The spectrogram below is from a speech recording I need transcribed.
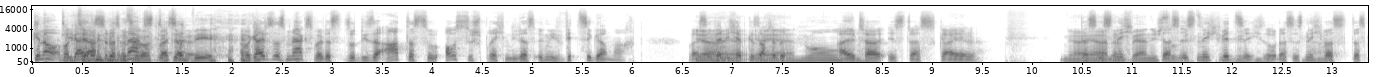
genau, aber Dieter, geil, dass du das das merkst, weißt du? B. Aber geil, dass du das merkst, weil das so diese Art, das so auszusprechen, die das irgendwie witziger macht. Weißt Ja, du, wenn ich ja, halt gesagt ja, hätte. Alter, ist das geil. Ja, Das ja, ist nicht, wär nicht das so ist nicht witzig gewesen. So, das ist nicht Ja. was, das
